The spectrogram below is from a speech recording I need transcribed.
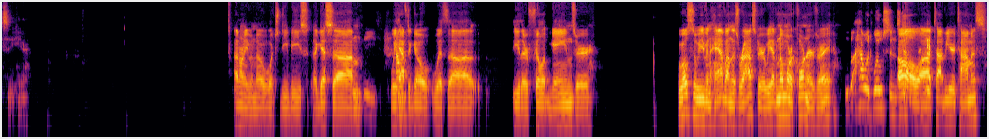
see here. I don't even know which DBs. I guess um, we Um, have to go with uh, either Philip Gaines or who else do we even have on this roster? We have no more corners, right? You've got Howard Wilson. still. Oh, uh, Tavierre Thomas.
